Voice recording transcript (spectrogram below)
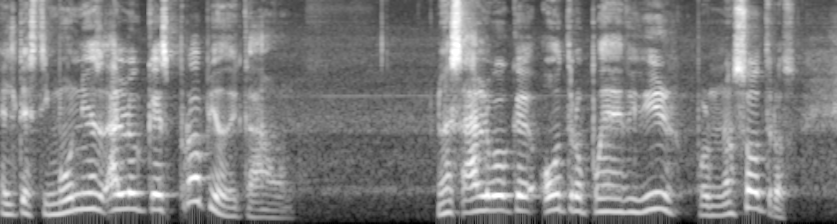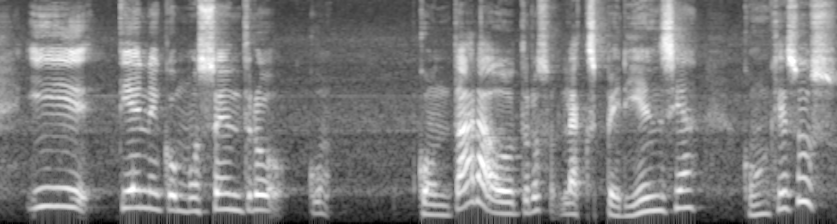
El testimonio es algo que es propio de cada uno. No es algo que otro puede vivir por nosotros. Y tiene como centro contar a otros la experiencia con Jesús,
